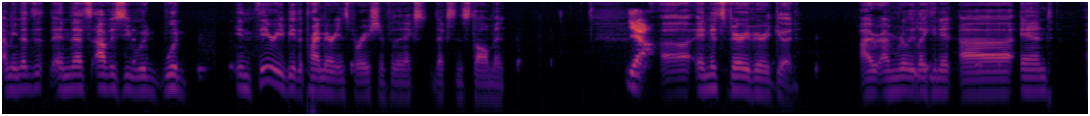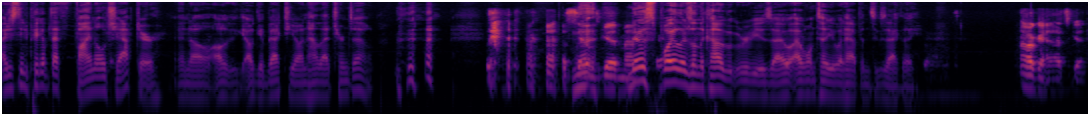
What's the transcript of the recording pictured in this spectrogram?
I mean, and that's obviously would would in theory be the primary inspiration for the next next installment. Yeah. uh, and it's very very good. I, I'm really liking it, uh, and I just need to pick up that final chapter, and I'll, I'll I'll get back to you on how that turns out. Sounds no, good, man. No spoilers on the comic book reviews. I, I won't tell you what happens exactly. Okay, that's good.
